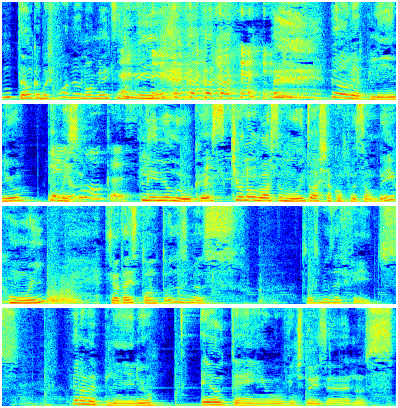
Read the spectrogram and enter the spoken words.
Então, acabou de falar meu nome antes de mim. meu nome é Plínio. Plínio sou... Lucas. Plínio Lucas, que eu não gosto muito, acho a composição bem ruim. Já tá expondo todos os meus, todos os meus efeitos. Meu nome é Plínio, eu tenho 22 anos,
